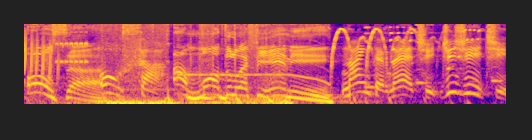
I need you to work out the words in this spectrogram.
Ouça! Ouça! A Módulo FM. Na internet, digite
